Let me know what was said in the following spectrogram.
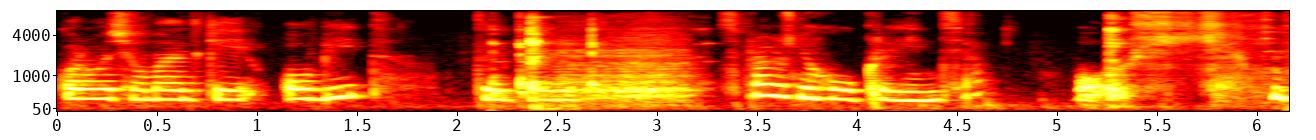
Коротше, у мене такий обід, типу справжнього українця. Борщ.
